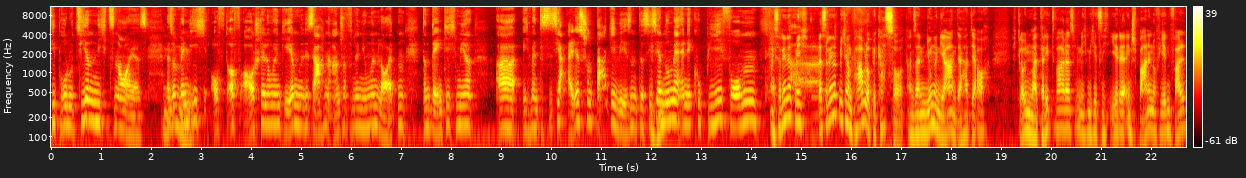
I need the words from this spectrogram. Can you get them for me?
die produzieren nichts Neues. Also mhm. wenn ich oft auf Ausstellungen gehe und mir die Sachen anschaue von den jungen Leuten, dann denke ich mir, äh, ich meine, das ist ja alles schon da gewesen. Das ist mhm. ja nur mehr eine Kopie vom... Das erinnert, mich, äh, das erinnert mich an Pablo Picasso, an seinen jungen Jahren. Der hat ja auch, ich glaube in Madrid war das, wenn ich mich jetzt nicht irre, in Spanien auf jeden Fall.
